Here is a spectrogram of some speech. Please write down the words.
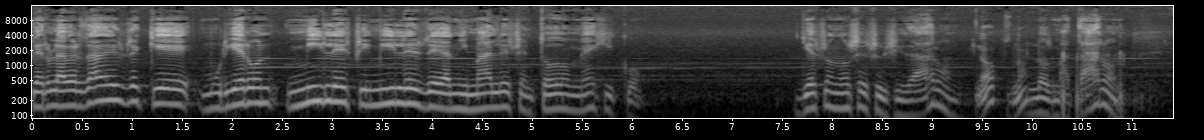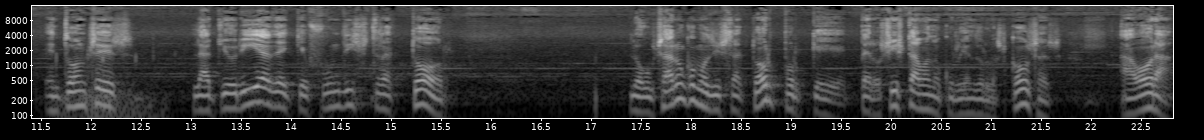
pero la verdad es de que murieron miles y miles de animales en todo México. Y eso no se suicidaron. No, pues no. Los mataron. Entonces, la teoría de que fue un distractor, lo usaron como distractor porque, pero sí estaban ocurriendo las cosas. Ahora,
